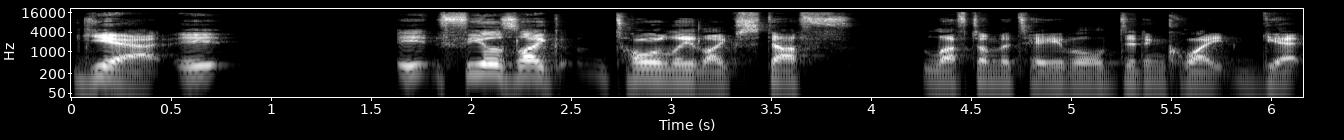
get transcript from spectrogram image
Yeah, it it feels like totally like stuff left on the table didn't quite get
